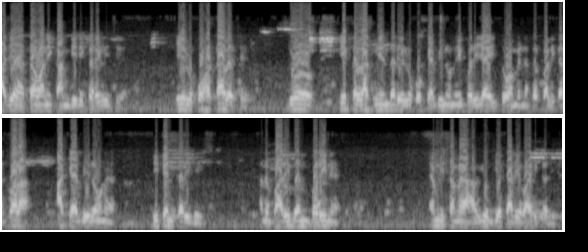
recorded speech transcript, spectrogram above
આજે હટાવવાની કામગીરી કરેલી છે. એ લોકો હટાવે છે. જો એક કલાકની અંદર એ લોકો કેબિનો નહીં ભરી જાય, તો અમે નગરપાલિકા દ્વારા આ કેબિનોને ડિટેન કરી દઈશ. અને ભારી દંડ ભરીને એમની સામે યોગ્ય કાર્યવાહી કરીશ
